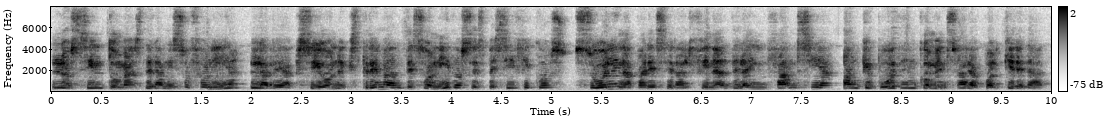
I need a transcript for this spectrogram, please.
Los síntomas de la misofonía, la reacción extrema ante sonidos específicos, suelen aparecer al final de la infancia, aunque pueden comenzar a cualquier edad.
